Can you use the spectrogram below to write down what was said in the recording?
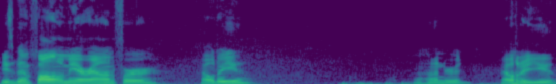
He's been following me around for, how old are you? A hundred? How old are you?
